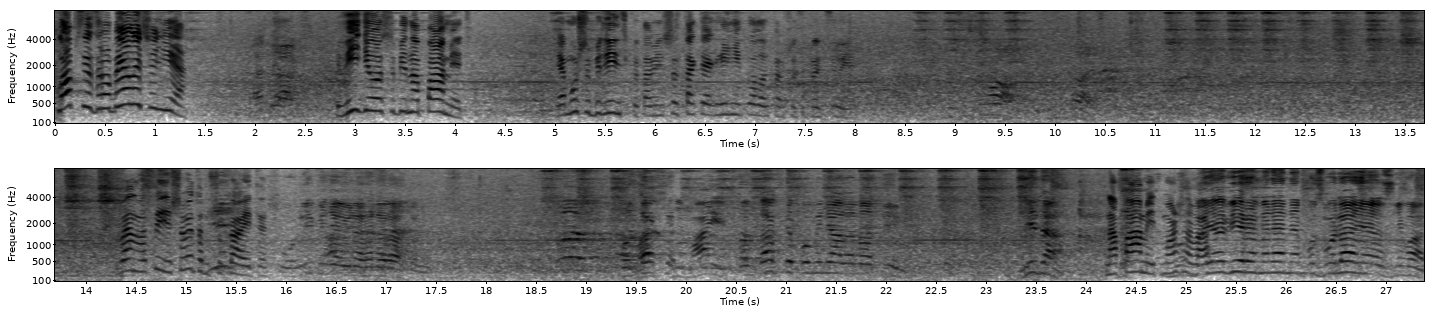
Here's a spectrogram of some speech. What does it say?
Хлопці зробили чи ні? Відео собі на пам'ять. Я мушу Білінську, там він щось так, як гінеколог, там щось працює. Іван Васильович, що ви там шукаєте? Міняю на генератор. Контакти, контакти поміняли на один. Ліда, на пам'ять можна вас? моя віра мене не дозволяє знімати.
